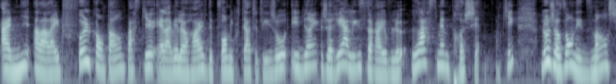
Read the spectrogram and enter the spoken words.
Annie allait être full contente parce qu'elle avait le rêve de pouvoir m'écouter à tous les jours. Eh bien, je réalise ce rêve-là la semaine prochaine, OK? Là, aujourd'hui, on est dimanche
